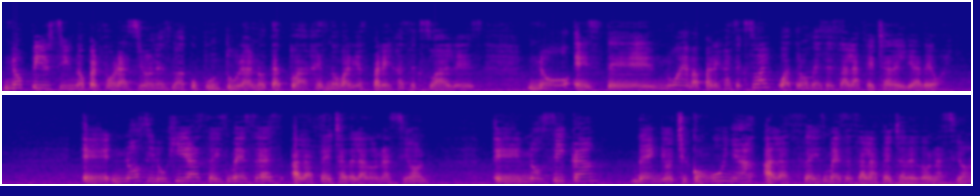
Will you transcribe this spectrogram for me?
no piercing, no perforaciones, no acupuntura, no tatuajes, no varias parejas sexuales, no este, nueva pareja sexual, cuatro meses a la fecha del día de hoy. Eh, no cirugía, seis meses a la fecha de la donación. Eh, no Zika, dengue o chikungunya a las seis meses a la fecha de donación.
